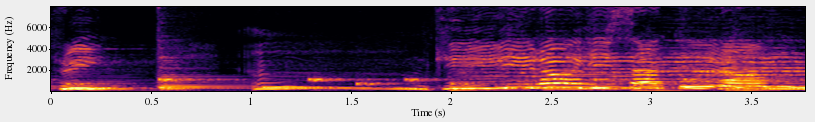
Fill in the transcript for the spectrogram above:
スリー。うん。黄色いさくらんぼ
